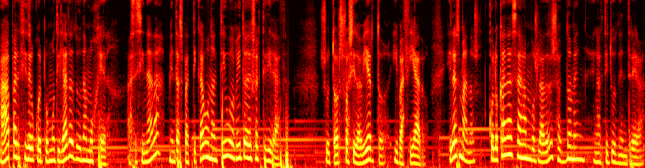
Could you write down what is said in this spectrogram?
ha aparecido el cuerpo mutilado de una mujer, asesinada mientras practicaba un antiguo rito de fertilidad. Su torso ha sido abierto y vaciado, y las manos colocadas a ambos lados de su abdomen en actitud de entrega.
